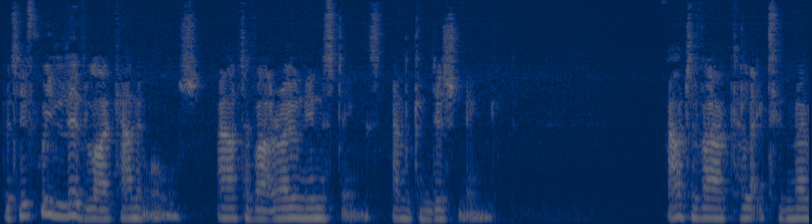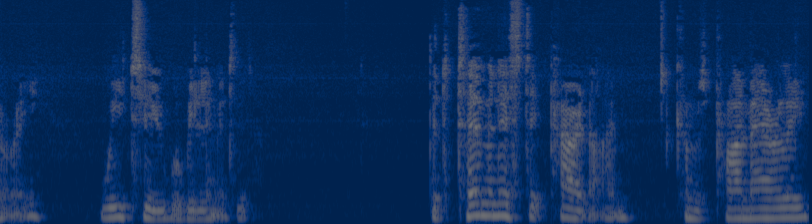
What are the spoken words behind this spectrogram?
But if we live like animals, out of our own instincts and conditioning, out of our collective memory, we too will be limited. The deterministic paradigm comes primarily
